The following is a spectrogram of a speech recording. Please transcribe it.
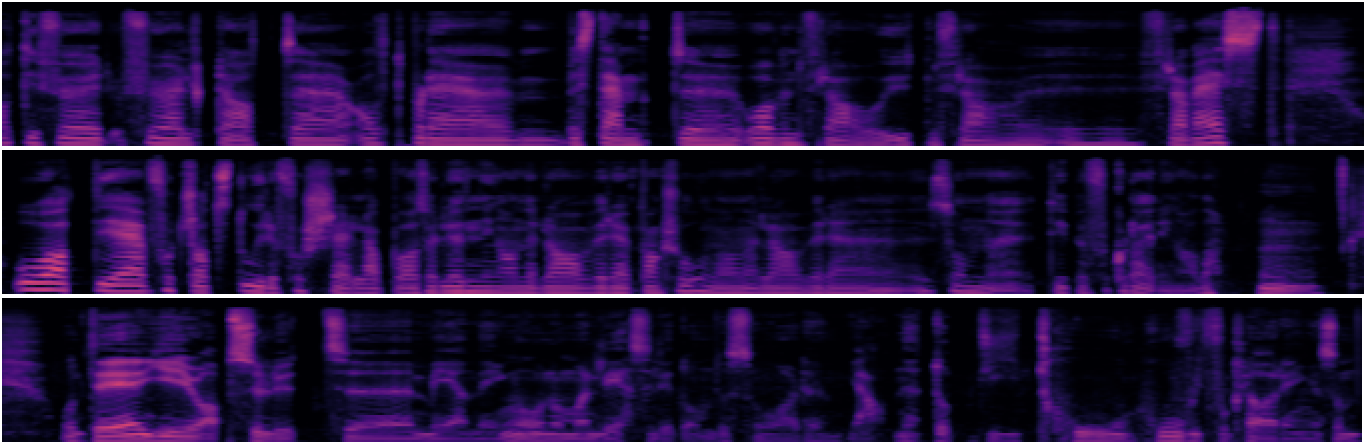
At de før, følte at eh, alt ble bestemt eh, ovenfra og utenfra eh, fra vest. Og at det er fortsatt store forskjeller på altså lønningene er lavere, pensjonene er lavere. Sånne type forklaringer, da. Mm. Og det gir jo absolutt mening. Og når man leser litt om det, så er det ja, nettopp de to hovedforklaringene som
